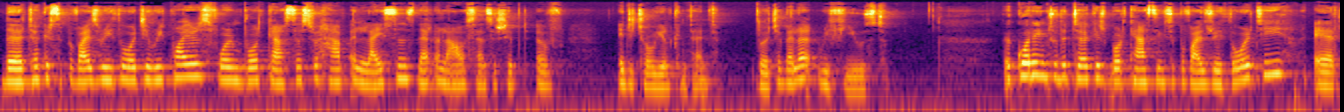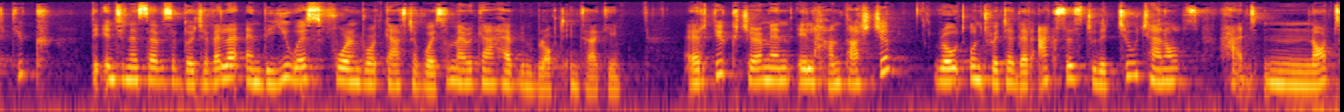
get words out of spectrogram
The Turkish Supervisory Authority requires foreign broadcasters to have a license that allows censorship of editorial content. Deutsche Welle refused. According to the Turkish Broadcasting Supervisory Authority, RTÜK, the internet service of Deutsche Welle and the US foreign broadcaster Voice of America have been blocked in Turkey. RTÜK chairman İlhan Taşçı wrote on Twitter that access to the two channels had not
